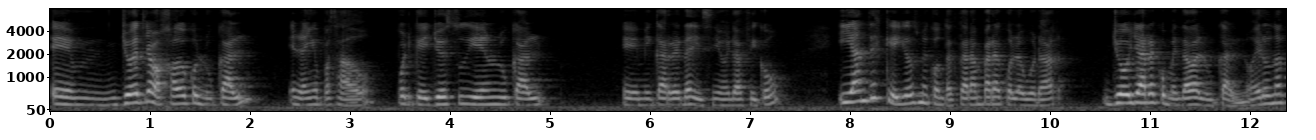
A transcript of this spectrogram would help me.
em, yo he trabajado con Lucal el año pasado porque yo estudié en Lucal eh, mi carrera de diseño gráfico y antes que ellos me contactaran para colaborar, yo ya recomendaba Lucal, ¿no? Era una,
